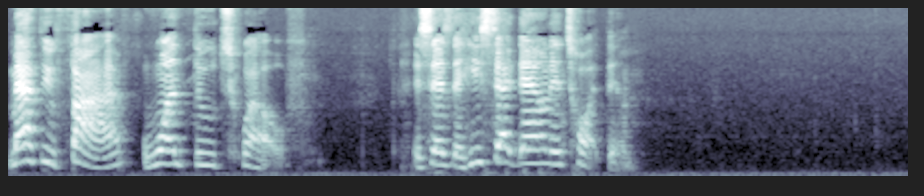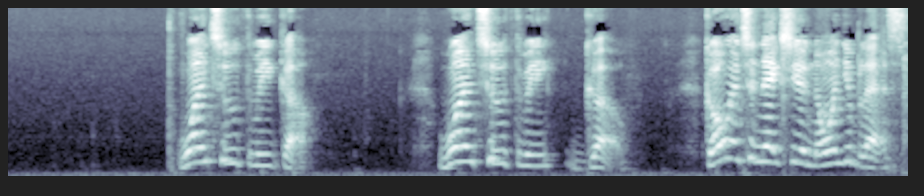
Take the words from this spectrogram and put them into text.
Matthew 5 1 through 12. It says that he sat down and taught them. One, two, three, go. One, two, three, go. Go into next year knowing you're blessed.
